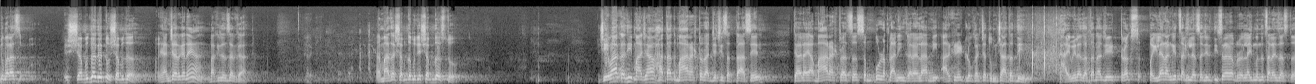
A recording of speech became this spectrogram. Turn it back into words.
तुम्हाला शब्द देतो शब्द. ह्यांच्यासारखा नाही हा बाकीच्यांसारखा माझा शब्द म्हणजे शब्द असतो. जेव्हा कधी माझ्या हातात महाराष्ट्र राज्याची सत्ता असेल त्यावेळेला या महाराष्ट्राचं संपूर्ण प्लॅनिंग करायला मी आर्किटेक्ट लोकांच्या तुमच्या हातात देईन. हायवेला जाताना जे ट्रक्स पहिल्या रांगेत चाललेले असतात जे तिसऱ्या लाईनमधनं चालायचं असतं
